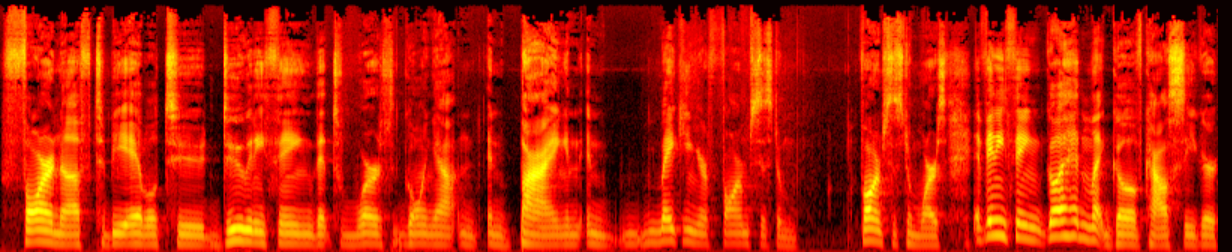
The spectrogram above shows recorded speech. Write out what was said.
far enough to be able to do anything that's worth going out and, and buying and, and making your farm system farm system worse. If anything, go ahead and let go of Kyle Seager.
